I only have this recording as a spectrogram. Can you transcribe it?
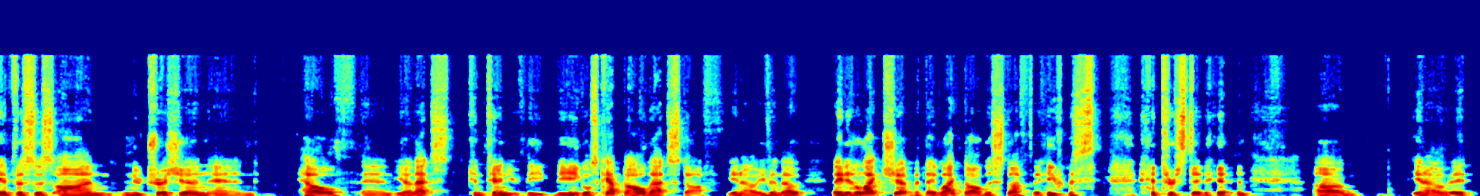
emphasis on nutrition and health, and you know that's continued. The the Eagles kept all that stuff. You know, even though they didn't like Chip, but they liked all the stuff that he was interested in. Um, you know, it,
